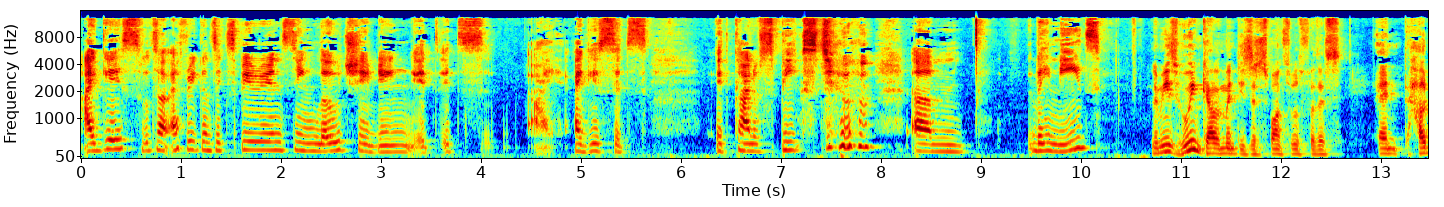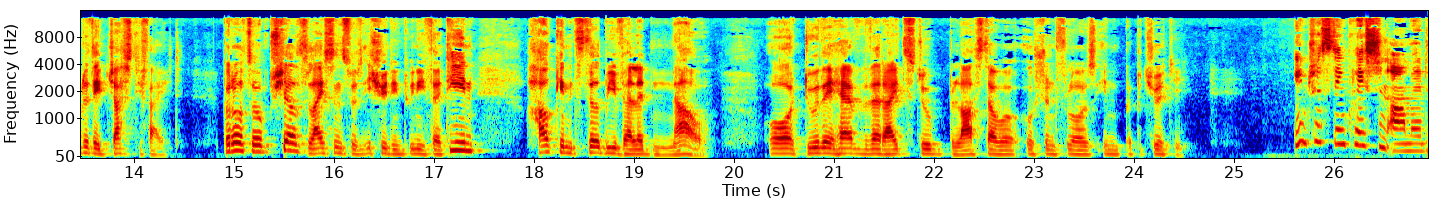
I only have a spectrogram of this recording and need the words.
I guess with South Africans experiencing load shedding, it, it's, I, I guess it's, it kind of speaks to um, their needs. Lameez, who in government is responsible for this, and how do they justify it? But also, Shell's license was issued in 2013 how can it still be valid now? Or do they have the rights to blast our ocean floors in perpetuity? Interesting question, Ahmed.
